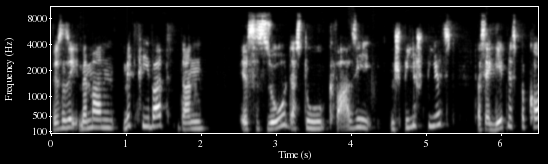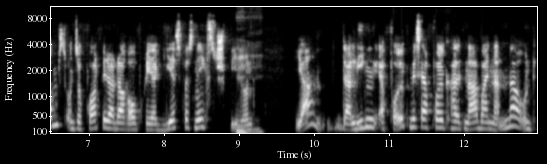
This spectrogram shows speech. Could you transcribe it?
wissen Sie, wenn man mitfiebert, dann ist es so, dass du quasi ein Spiel spielst, das Ergebnis bekommst und sofort wieder darauf reagierst fürs nächste Spiel. Mhm. Und ja, da liegen Erfolg, Misserfolg halt nah beieinander und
